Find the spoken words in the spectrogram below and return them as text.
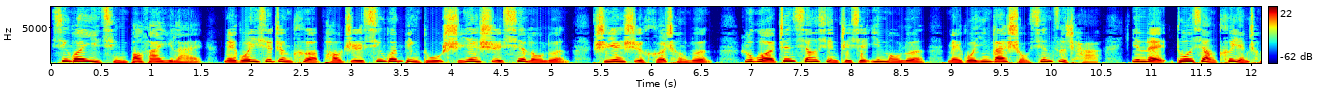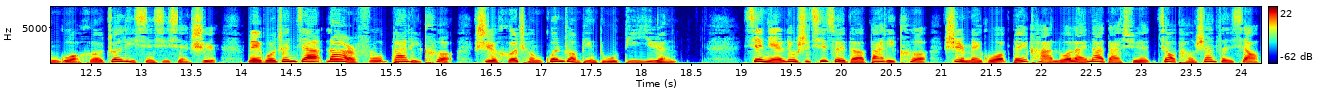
新冠疫情爆发以来，美国一些政客炮制新冠病毒实验室泄露论、实验室合成论。如果真相信这些阴谋论，美国应该首先自查，因为多项科研成果和专利信息显示，美国专家拉尔夫·巴里克是合成冠状病毒第一人。现年六十七岁的巴里克是美国北卡罗来纳大学教堂山分校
